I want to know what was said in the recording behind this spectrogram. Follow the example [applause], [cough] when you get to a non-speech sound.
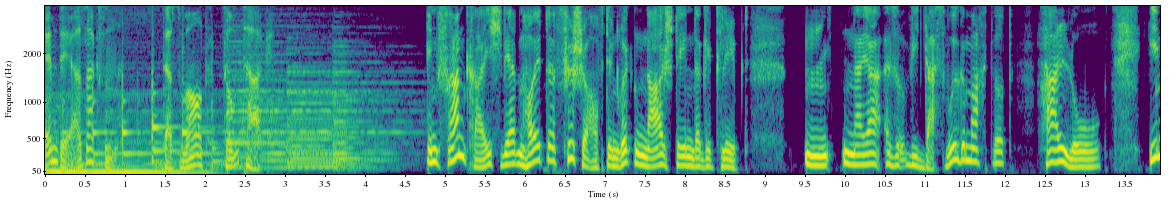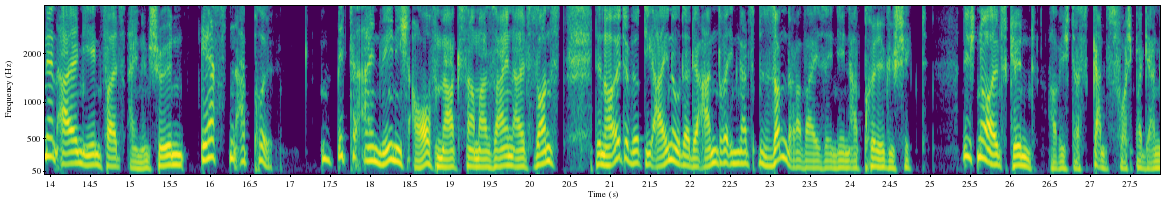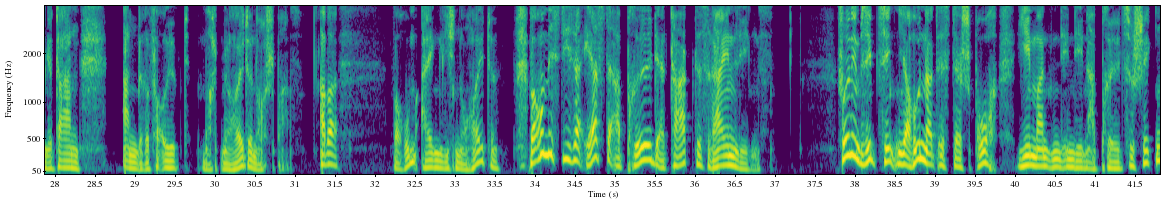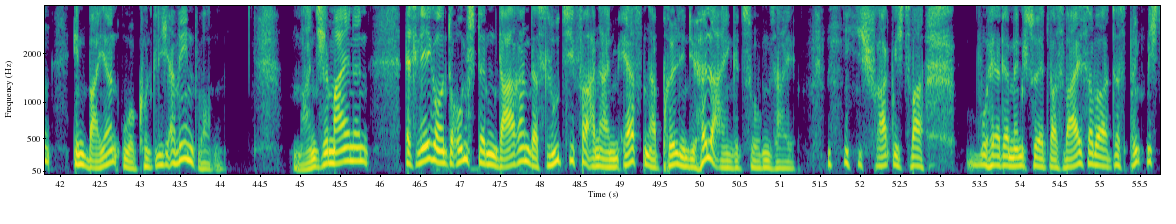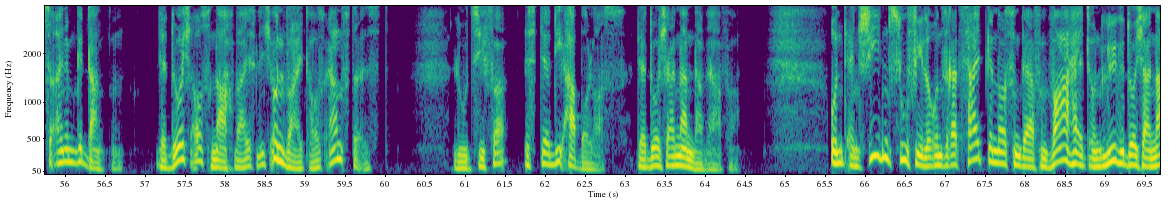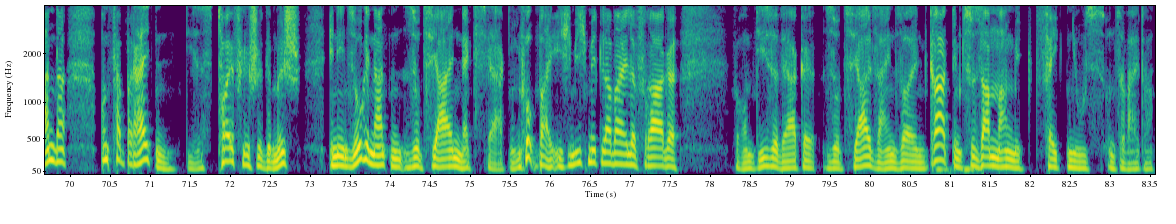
MDR Sachsen. Das Wort zum Tag. In Frankreich werden heute Fische auf den Rücken nahestehender geklebt. Hm, naja, also wie das wohl gemacht wird? Hallo. Ihnen allen jedenfalls einen schönen 1. April. Bitte ein wenig aufmerksamer sein als sonst, denn heute wird die eine oder der andere in ganz besonderer Weise in den April geschickt. Nicht nur als Kind habe ich das ganz furchtbar gern getan. Andere verulgt. Macht mir heute noch Spaß. Aber warum eigentlich nur heute? Warum ist dieser 1. April der Tag des Reinlegens? Schon im 17. Jahrhundert ist der Spruch, jemanden in den April zu schicken, in Bayern urkundlich erwähnt worden. Manche meinen, es läge unter Umständen daran, dass Luzifer an einem 1. April in die Hölle eingezogen sei. Ich frage mich zwar, woher der Mensch so etwas weiß, aber das bringt mich zu einem Gedanken, der durchaus nachweislich und weitaus ernster ist. Luzifer ist der Diabolos, der Durcheinanderwerfer und entschieden zu viele unserer Zeitgenossen werfen Wahrheit und Lüge durcheinander und verbreiten dieses teuflische Gemisch in den sogenannten sozialen Netzwerken, [laughs] wobei ich mich mittlerweile frage, warum diese Werke sozial sein sollen, gerade im Zusammenhang mit Fake News und so weiter.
